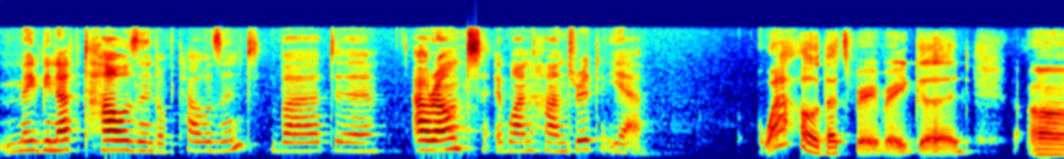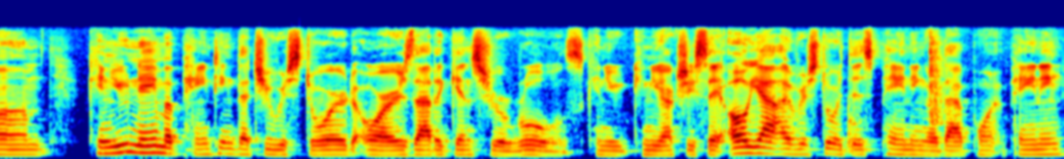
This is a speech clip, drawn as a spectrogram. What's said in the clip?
maybe not thousands of thousands but uh, around one hundred. Yeah. Wow, that's very very good. Um, can you name a painting that you restored, or is that against your rules? Can you can you actually say, oh yeah, I restored this painting or that point painting,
